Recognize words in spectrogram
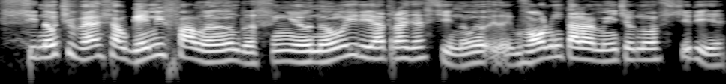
Se não tivesse alguém me falando, assim, eu não iria atrás de assistir. Não, eu- voluntariamente eu não assistiria.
